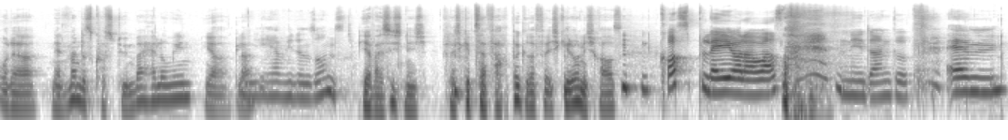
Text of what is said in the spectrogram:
Oder nennt man das Kostüm bei Halloween? Ja, klar. Ja, wie denn sonst? Ja, weiß ich nicht. Vielleicht gibt es ja Fachbegriffe. Ich gehe doch nicht raus. Cosplay oder was? nee, danke. Ähm,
